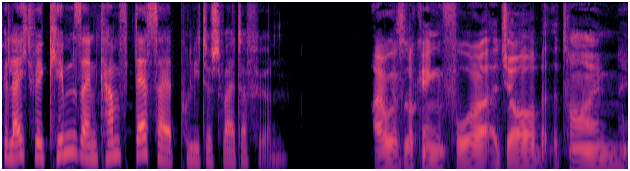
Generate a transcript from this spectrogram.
Vielleicht will Kim seinen Kampf deshalb politisch weiterführen. I was looking for a job at the time,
